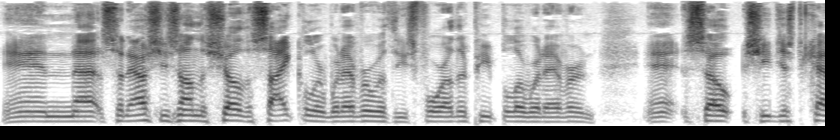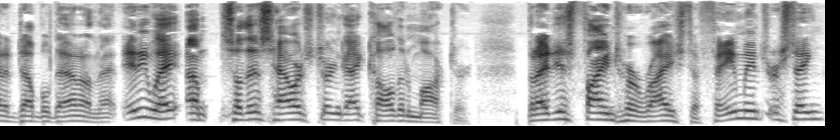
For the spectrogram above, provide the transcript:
And uh, so now she's on the show, The Cycle or whatever, with these four other people or whatever. And, and so she just kind of doubled down on that. Anyway, um, so this Howard Stern guy called and mocked her. But I just find her rise to fame interesting.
